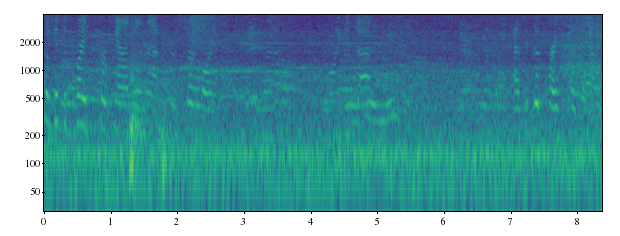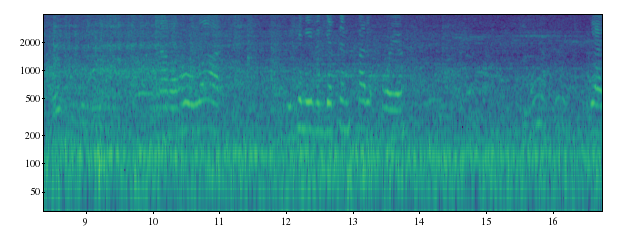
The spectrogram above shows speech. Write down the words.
Look at the price per pound on that for sirloin. You want to get that? That's a good price per pound. Not a whole lot. We can even get them cut it for you. Yeah,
